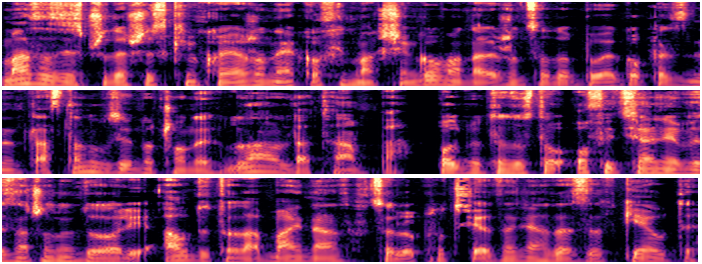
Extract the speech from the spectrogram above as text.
Mazas jest przede wszystkim kojarzony jako firma księgowa należąca do byłego prezydenta Stanów Zjednoczonych Donalda Trumpa. Podmiot ten został oficjalnie wyznaczony do roli audytora Binance w celu potwierdzenia rezerw giełdy.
